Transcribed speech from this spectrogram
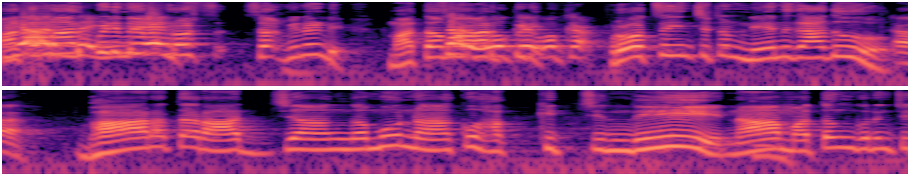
మత మార్పిడి వినండి. మత మార్పిడి. ప్రోత్సహించడం నేను కాదు. ఆ. భారత రాజ్యాంగము నాకు హక్కిచ్చింది. నా మతం గురించి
